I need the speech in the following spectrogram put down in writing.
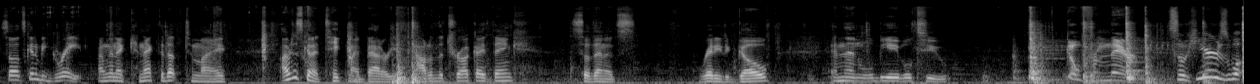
So it's going to be great. I'm going to connect it up to my... I'm just going to take my battery out of the truck, I think. So then it's ready to go. And then we'll be able to go from there. So here's what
